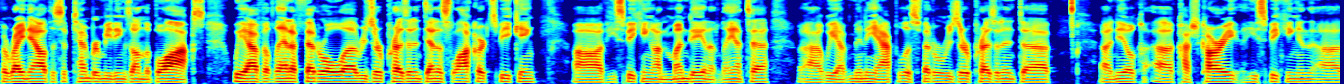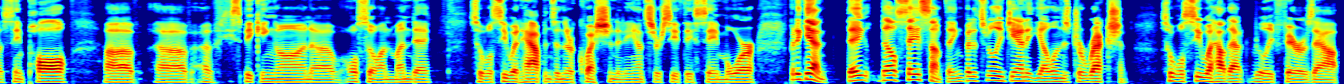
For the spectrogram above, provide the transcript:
But right now, the September meeting's on the blocks. We have Atlanta Federal uh, Reserve President Dennis Lockhart speaking. Uh, he's speaking on Monday in Atlanta. Uh, we have Minneapolis Federal Reserve President uh, uh, Neel Kashkari. He's speaking in St. Paul. he's speaking on also on Monday. So we'll see what happens in their question and answer, see if they say more. But again, they, they'll say something, but it's really Janet Yellen's direction. So we'll see what, how that really fares out.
